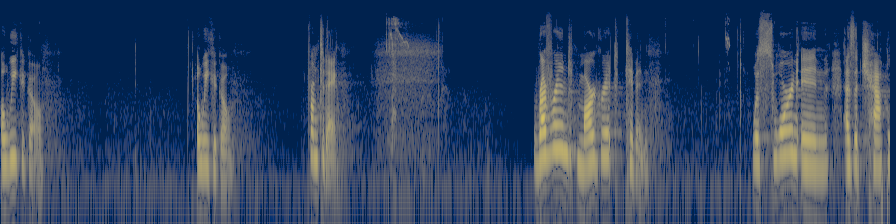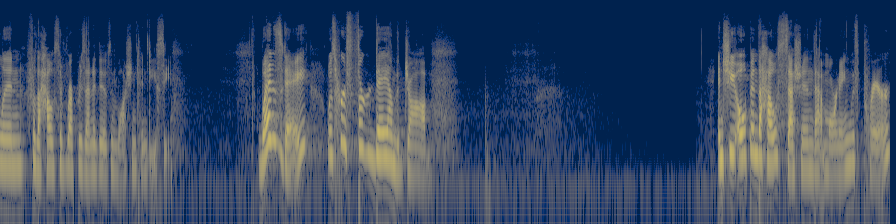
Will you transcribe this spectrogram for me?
A week ago, a week ago, from today, Reverend Margaret Kibben was sworn in as a chaplain for the House of Representatives in Washington, D.C. Wednesday was her third day on the job. And she opened the House session that morning with prayer,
